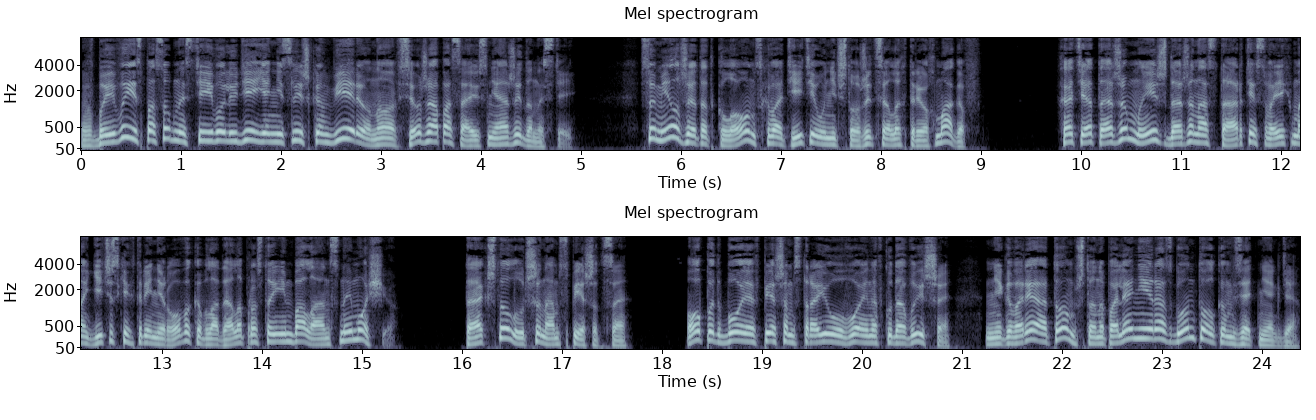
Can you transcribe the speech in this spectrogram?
В боевые способности его людей я не слишком верю, но все же опасаюсь неожиданностей. Сумел же этот клоун схватить и уничтожить целых трех магов. Хотя та же мышь даже на старте своих магических тренировок обладала просто имбалансной мощью. Так что лучше нам спешиться. Опыт боя в пешем строю у воинов куда выше — не говоря о том, что на поляне и разгон толком взять негде.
